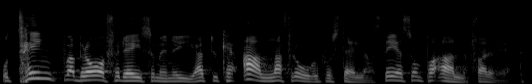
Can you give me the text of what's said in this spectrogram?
Och tänk vad bra för dig som är ny att du kan alla frågor får ställas. Det är som på Alfa, du vet.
